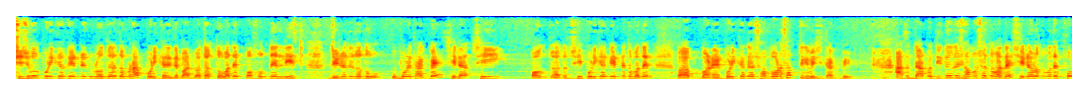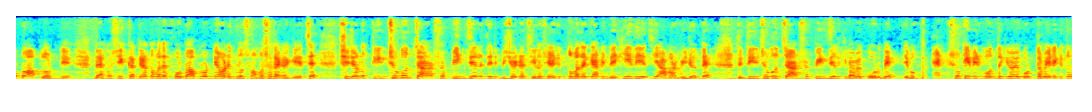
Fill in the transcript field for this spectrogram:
সেই সকল পরীক্ষা কেন্দ্রগুলোতে তোমরা পরীক্ষা দিতে পারবে। অর্থাৎ তোমাদের পছন্দের লিস্ট যেটাতে যত উপরে থাকবে, সেটা সেই সেই পরীক্ষা কেন্দ্রে তোমাদের মানে পরীক্ষা দেওয়ার সম্ভাবনা সব থেকে বেশি থাকবে। আচ্ছা তারপর দ্বিতীয় যে সমস্যা তোমাদের, সেটা হলো তোমাদের ফটো আপলোড নিয়ে। দেখো, শিক্ষার্থীরা, তোমাদের ফটো আপলোড নিয়ে অনেকগুলো সমস্যা দেখা গিয়েছে। সেটা হলো তিনশো গুণ চারশো পিক্সেলের যে বিষয়টা ছিল, সেটা কিন্তু তোমাদেরকে আমি দেখিয়ে দিয়েছি আমার ভিডিওতে, যে তিনশো গুণ চারশো পিক্সেল কীভাবে করবে এবং একশো কেবির মধ্যে কীভাবে করতে হবে, এটা কিন্তু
